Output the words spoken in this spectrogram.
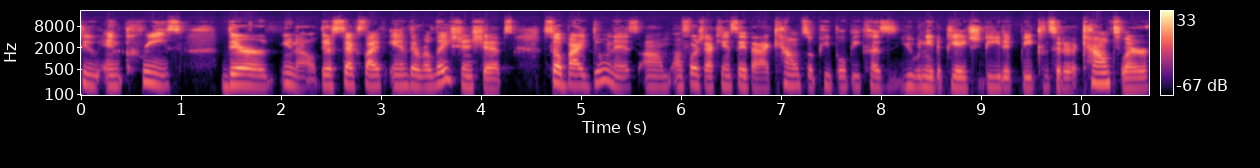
to increase their you know their sex life and their relationships so by doing this um unfortunately i can't say that i counsel people because you would need a phd to be considered a counselor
